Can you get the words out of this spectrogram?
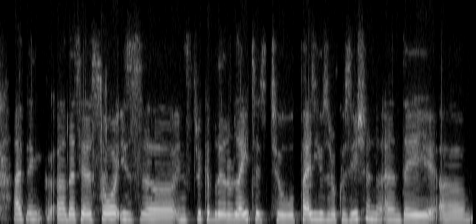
I think uh, that ASO is uh, inextricably related to paid user acquisition, and they um,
